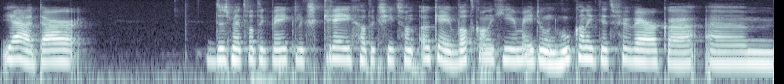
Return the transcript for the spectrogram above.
ja, daar... Dus met wat ik wekelijks kreeg, had ik zoiets van... Oké, wat kan ik hiermee doen? Hoe kan ik dit verwerken? Ehm,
